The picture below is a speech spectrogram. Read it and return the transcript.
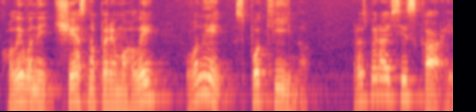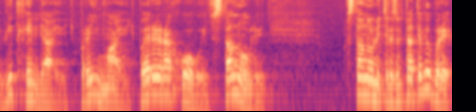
Коли вони чесно перемогли, вони спокійно розбирають всі скарги, відхиляють, приймають, перераховують, встановлюють. Встановлюють результати виборів,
